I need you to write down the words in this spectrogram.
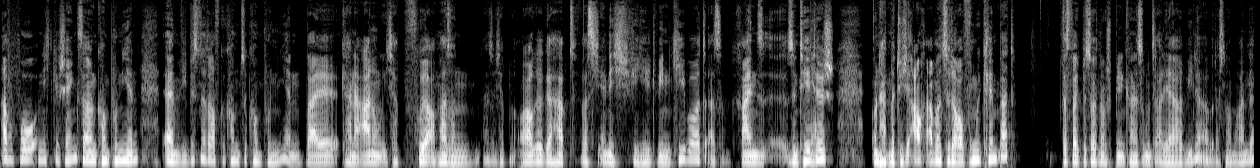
Apropos nicht Geschenk, sondern komponieren. Ähm, wie bist du darauf gekommen zu komponieren? Weil, keine Ahnung, ich habe früher auch mal so ein, also ich habe eine Orgel gehabt, was sich ähnlich viel hielt wie ein Keyboard, also rein äh, synthetisch und habe natürlich auch ab und zu darauf rumgeklimpert. Das, was ich bis heute noch spielen kann, ist um uns alle Jahre wieder, aber das nur am Rande.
